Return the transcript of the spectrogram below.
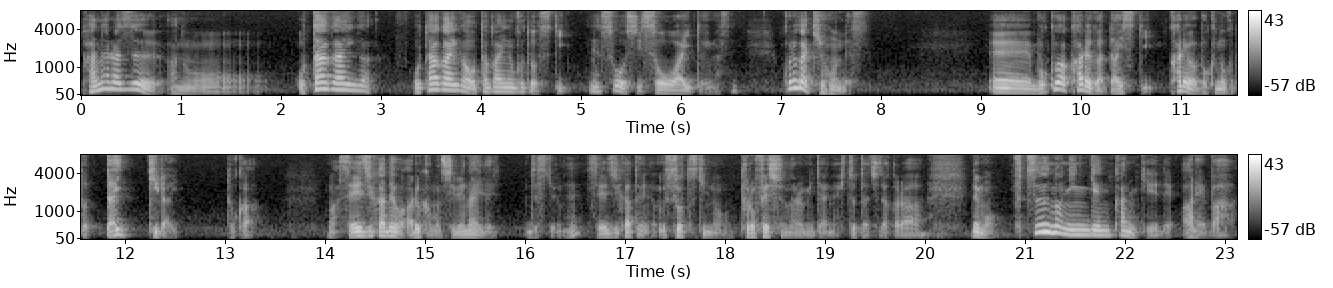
必ずあのお互いがお互いがお互いのことを好き、ね、相思相愛と言いますね。これが基本です。えー、僕は彼が大好き。彼は僕のこと大嫌いとか、まあ、政治家ではあるかもしれないですけどね。政治家というのは嘘つきのプロフェッショナルみたいな人たちだから。でも普通の人間関係であれば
